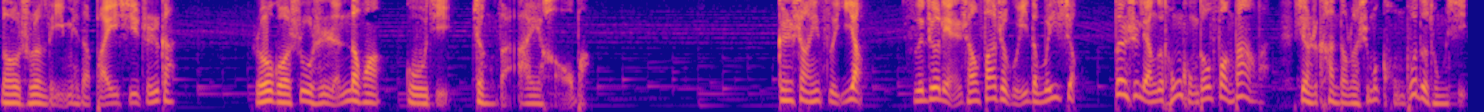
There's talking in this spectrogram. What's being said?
露出了里面的白皙枝干。如果树是人的话，估计正在哀嚎吧。跟上一次一样，死者脸上发着诡异的微笑，但是两个瞳孔都放大了，像是看到了什么恐怖的东西。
